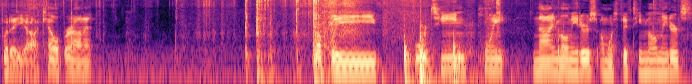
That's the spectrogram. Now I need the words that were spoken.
put a uh, caliper on it. Roughly 14.9 millimeters, almost 15 millimeters.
